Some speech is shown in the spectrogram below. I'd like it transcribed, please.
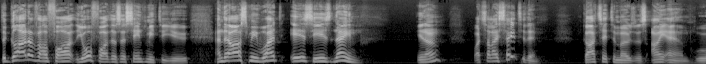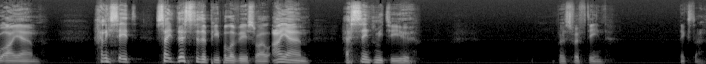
The God of our father, your fathers has sent me to you, and they ask me, What is his name? You know, what shall I say to them? God said to Moses, I am who I am. And he said, Say this to the people of Israel I am has sent me to you. Verse 15. Next one.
